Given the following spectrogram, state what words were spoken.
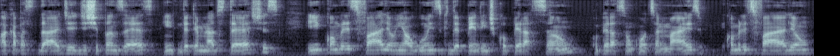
a capacidade de chimpanzés em determinados testes e como eles falham em alguns que dependem de cooperação, cooperação com outros animais, como eles falham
